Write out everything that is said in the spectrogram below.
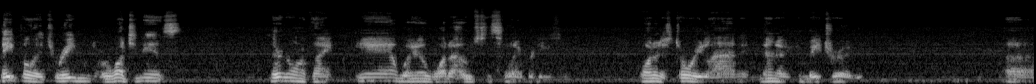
people that's reading or watching this, they're going to think, yeah, well, what a host of celebrities, what a storyline, and none of it can be true. Uh,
